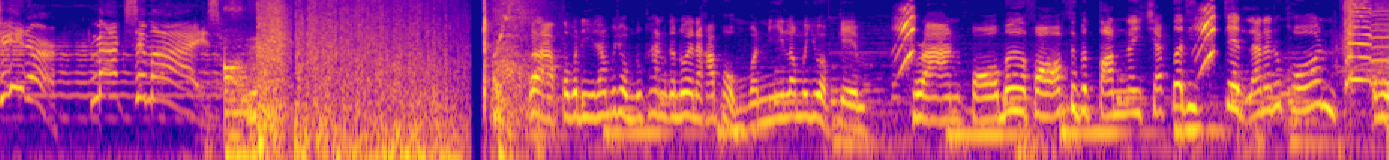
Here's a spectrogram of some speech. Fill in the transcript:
Cheater! Maximize! กราบสวัสดีท่านผู้ชมทุกท่านกันด้วยนะครับผมวันนี้เรามาอยู่กับเกม Transformer Fall of Cybertron ใน chapter ที่ 7 แล้วนะทุกคน โอ้โห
